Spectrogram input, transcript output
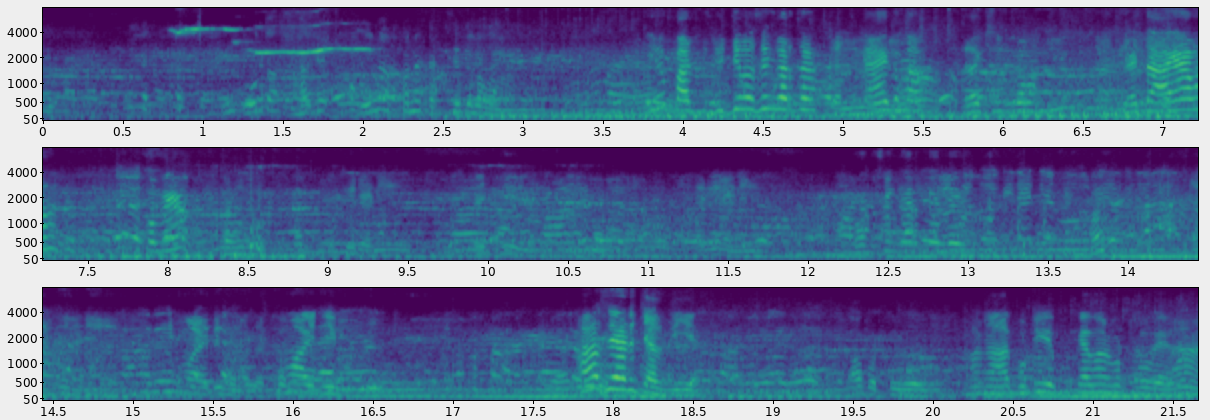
ਉਹ ਤਾਂ ਹਜੇ ਇਹ ਨਾ ਆਪਾਂ ਨੇ। ਅੱਛੇ ਇਹ ਪੱਟ, ਦੂਜੇ ਪਾਸੇ ਕਰਤਾ ਐ ਕਮਾ ਇਲੈਕਸ਼ਨ ਕਰਵਾ ਇਹ ਆ ਗਿਆ ਹੁਣ। ਕਮੇ ਇੱਥੇ ਰਹਿਣੀ ਹੈ ਇੱਥੇ ਰਹਿਣੀ ਹੈ ਬਾਕਸਿੰਗ ਕਰਕੇ ਦੇ ਕਮਾਈ ਦੀ ਕਮਾਈ ਦੀ ਆਹ ਸਾਈਡ ਚੱਲਦੀ ਆ ਆ। ਪੱਟੀ ਹੋਈ। ਹਾਂ ਨਾ ਬੁੱਟੀ ਕੈਮਰਾ ਪੁੱਟ ਹੋ ਗਿਆ। ਹਾਂ।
